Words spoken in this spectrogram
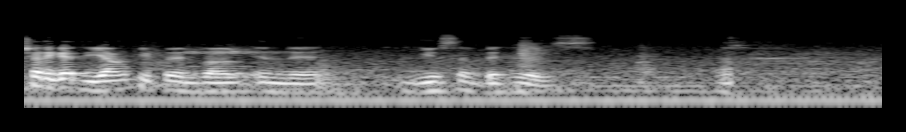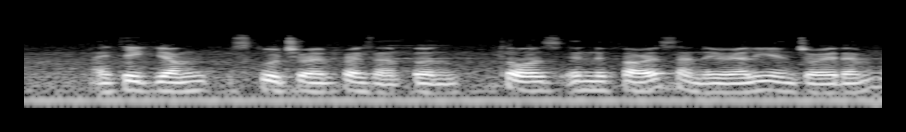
try to get the young people involved in the use of the herbs. I take young school children, for example, on tours in the forest and they really enjoy them.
